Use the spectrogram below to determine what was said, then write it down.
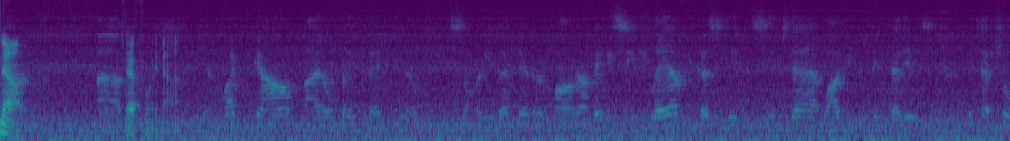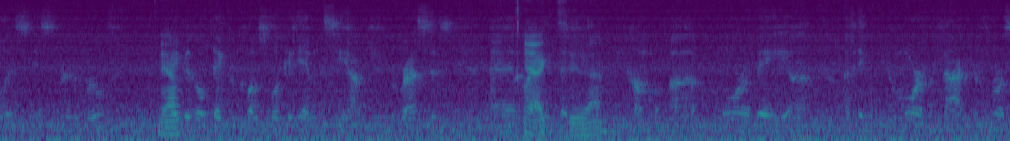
No. Um, definitely not. yeah, Mike Gallup, I don't think that you know he's somebody that they're going to follow around. Maybe CeeDee Lamb because he seems to have a lot of people think that his potential is, is through the roof. Yeah. Maybe they'll take a close look at him and see how he progresses. And Yeah, I think can that see that. Become uh, more of a, uh, I think become more of a factor for us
